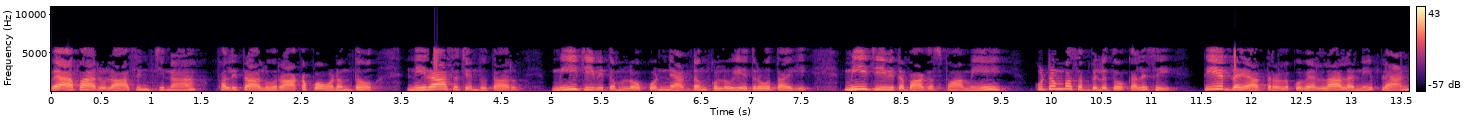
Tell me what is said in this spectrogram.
వ్యాపారులు ఆశించిన ఫలితాలు రాకపోవడంతో నిరాశ చెందుతారు. మీ జీవితంలో కొన్ని అడ్డంకులు ఎదురవుతాయి. మీ జీవిత భాగస్వామి కుటుంబ సభ్యులతో కలిసి తీర్థయాత్రలకు వెళ్ళాలని ప్లాన్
